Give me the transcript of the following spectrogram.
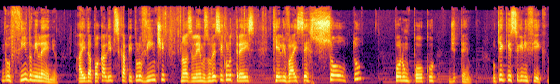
no fim do milênio? Aí do Apocalipse capítulo 20, nós lemos no versículo 3 que ele vai ser solto por um pouco de tempo. O que, que isso significa?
